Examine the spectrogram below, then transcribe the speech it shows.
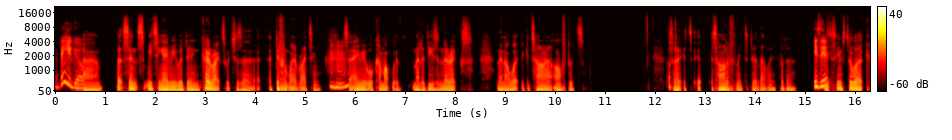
There you go. Um, but since meeting Amy, we're doing co-writes, which is a, a different way of writing. Mhm. So Amy will come up with melodies and lyrics, and then I'll work the guitar out afterwards. So it's it, it's harder for me to do it that way, but uh, Is it it? seems to work.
